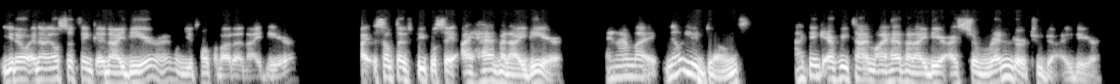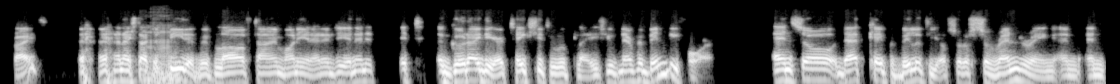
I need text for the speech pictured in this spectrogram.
you know, and I also think an idea, right? when you talk about an idea, I, sometimes people say, I have an idea. And I'm like, no, you don't I think every time I have an idea, I surrender to the idea, right? and I start mm-hmm. to feed it with love, time, money, and energy. And then it, it's a good idea takes you to a place you've never been before. And so that capability of sort of surrendering and, and,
